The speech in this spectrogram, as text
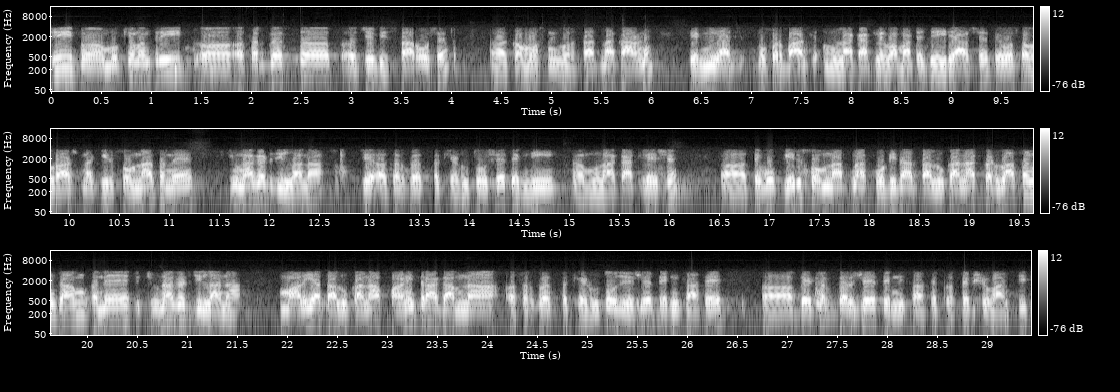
જી મુખ્યમંત્રી અસરગ્રસ્ત જે વિસ્તારો છે કમોસમી વરસાદના કારણે તેમની આજ બપોર બાદ મુલાકાત લેવા માટે જઈ રહ્યા છે. તેઓ સૌરાષ્ટ્રના ગીર સોમનાથ અને જુનાગઢ જિલ્લાના જે અસરગ્રસ્ત ખેડૂતો છે, તેમની મુલાકાત લેશે. તેઓ ગીર સોમનાથના કોડીનાર તાલુકાના કડવાસણ ગામ અને જુનાગઢ જિલ્લાના માળિયા તાલુકાના પાણીત્રા ગામના અસરગ્રસ્ત ખેડૂતો જે છે, તેની સાથે બેઠક કરશે, તેમની સાથે પ્રત્યક્ષ વાતચીત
